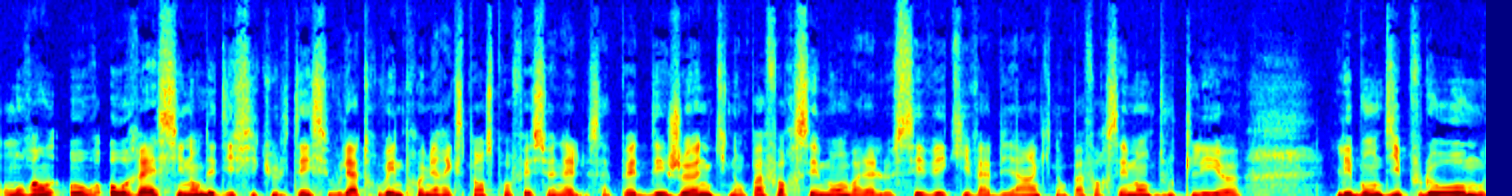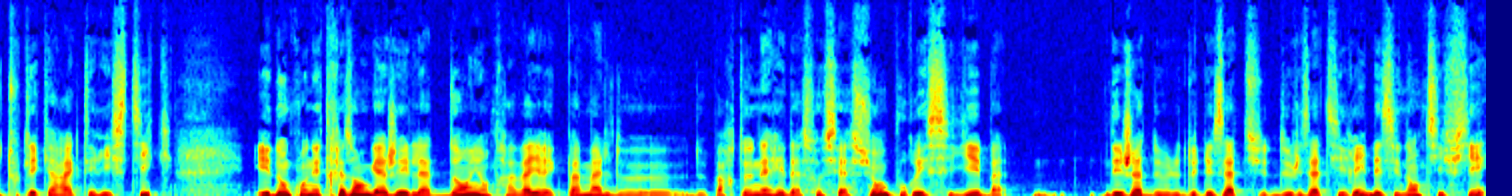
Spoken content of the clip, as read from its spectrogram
auraient sinon des difficultés, si vous voulez, à trouver une première expérience professionnelle. Ça peut être des jeunes qui n'ont pas forcément voilà, le CV qui va bien, qui n'ont pas forcément mmh. toutes les, euh, les bons diplômes ou toutes les caractéristiques. Et donc, on est très engagé là-dedans et on travaille avec pas mal de, partenaires et d'associations pour essayer bah, déjà de, les de les attirer, de les identifier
